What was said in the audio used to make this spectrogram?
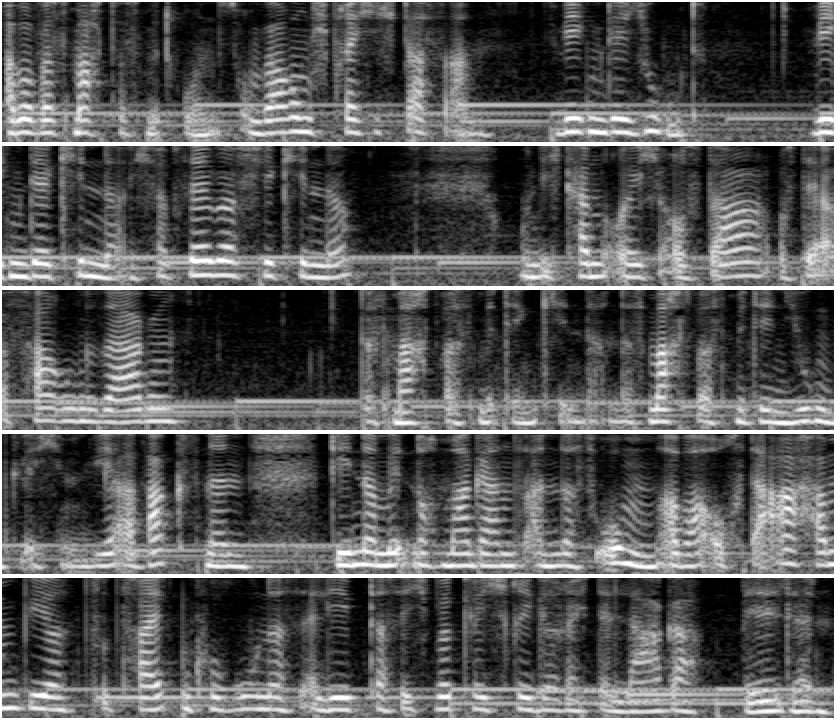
Aber was macht das mit uns? Und warum spreche ich das an? Wegen der Jugend, wegen der Kinder. Ich habe selber vier Kinder und ich kann euch aus, da, aus der Erfahrung sagen, das macht was mit den Kindern, das macht was mit den Jugendlichen. Wir Erwachsenen gehen damit noch mal ganz anders um, aber auch da haben wir zu Zeiten Coronas erlebt, dass sich wirklich regelrechte Lager bilden.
